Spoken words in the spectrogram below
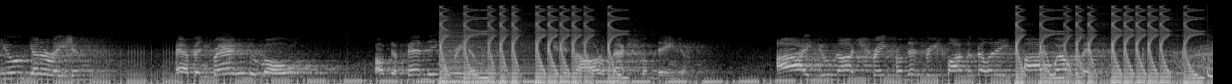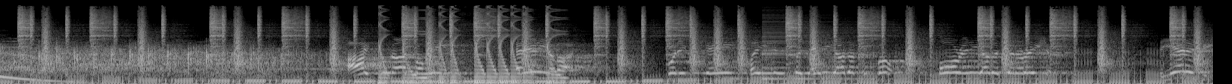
few generations have been granted the role of defending freedom in our maximum danger. I do not shrink from this responsibility. I welcome it. I do not believe that any of us would exchange places with any other people or any other generation. The energy,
